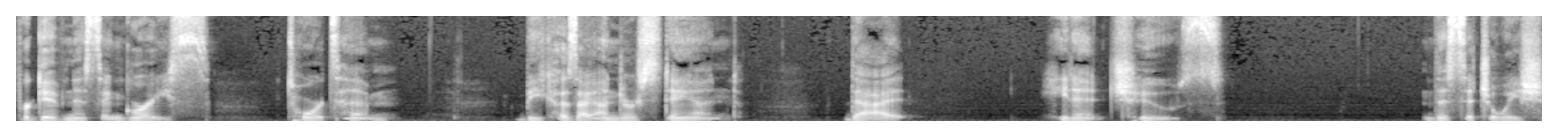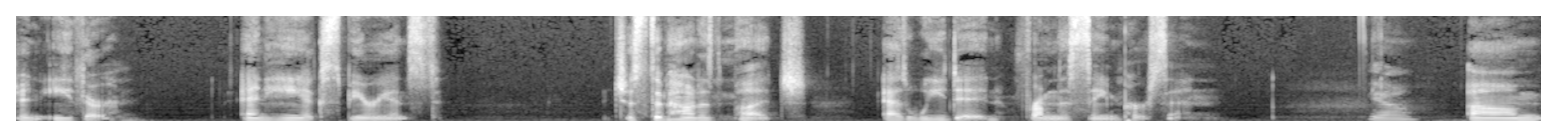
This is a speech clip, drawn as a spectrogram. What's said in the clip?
forgiveness and grace towards him because I understand that he didn't choose the situation either. And he experienced just about as much as we did from the same person. Yeah. Um,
